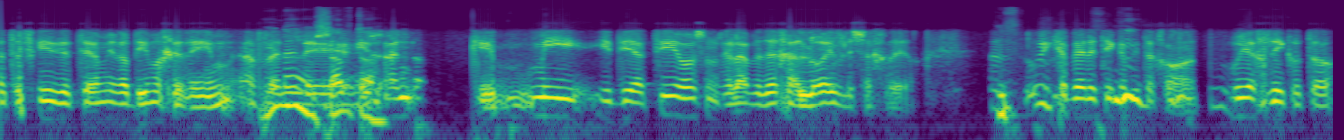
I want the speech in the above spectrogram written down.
לתפקיד יותר מרבים אחרים, אבל... הנה, אה, השבת. אני- כי מידיעתי, ראש הממשלה בדרך כלל לא אוהב לשחרר. אז הוא יקבל את תיק הביטחון, הוא יחזיק אותו.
